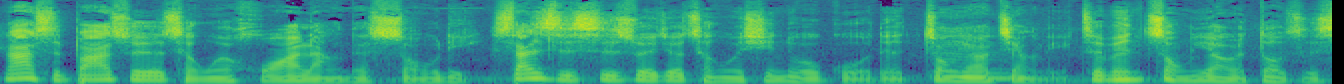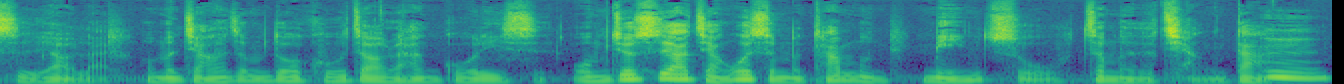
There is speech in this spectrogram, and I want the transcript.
那十八岁就成为花郎的首领，三十四岁就成为新罗国的重要将领。嗯、这边重要的豆知识要来，我们讲了这么多枯燥的韩国历史，我们就是要讲为什么他们民族这么的强大。嗯，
